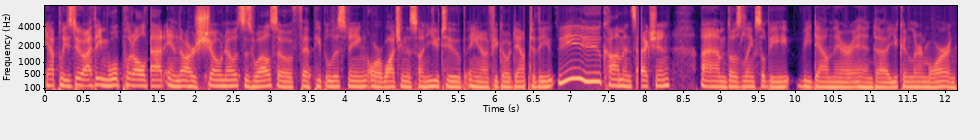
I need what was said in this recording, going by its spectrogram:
Yeah, please do. I think we'll put all that in our show notes as well. So if uh, people listening or watching this on YouTube, you know, if you go down to the ooh, comment section, um, those links will be be down there, and uh, you can learn more and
